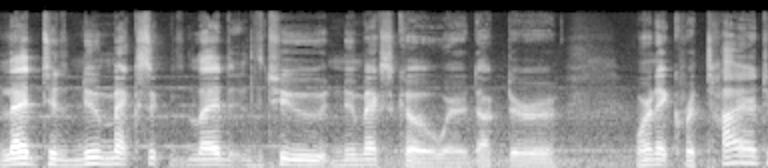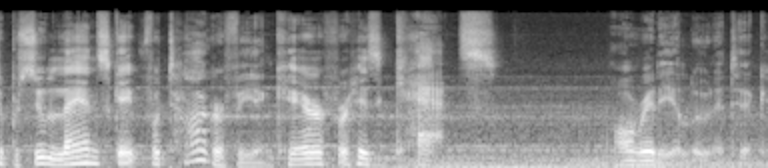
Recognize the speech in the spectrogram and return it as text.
led to New Mexico, led to New Mexico, where Dr. Wernick retired to pursue landscape photography and care for his cats. Already a lunatic.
